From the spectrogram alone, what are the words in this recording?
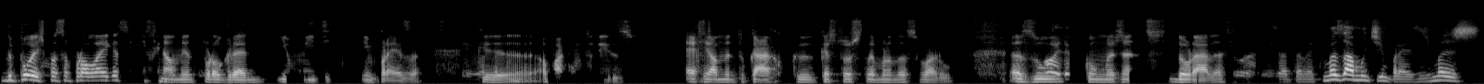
Depois passou para o Legacy e finalmente para o grande e o mítico empresa. Que, opa, como tu dizes, é realmente o carro que, que as pessoas se lembram da Subaru. Azul Olha, com as jantes douradas. Exatamente. Mas há muitas empresas, mas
